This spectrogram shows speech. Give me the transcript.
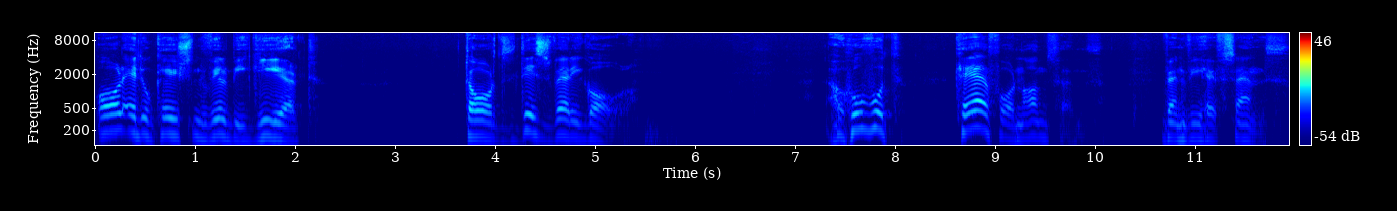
All education will be geared towards this very goal. Who would care for nonsense when we have sense?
